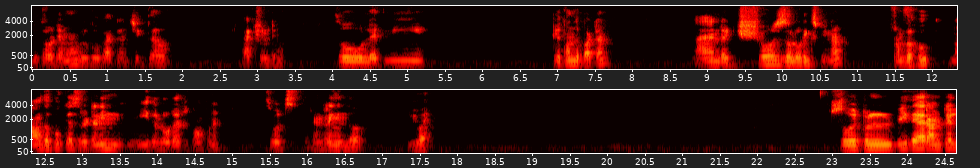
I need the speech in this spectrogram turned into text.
with our demo. We'll go back and check the actual demo. So let me click on the button and it shows the loading spinner from the hook. Now the hook is returning me the loader component. So it's rendering in the UI so it will be there until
